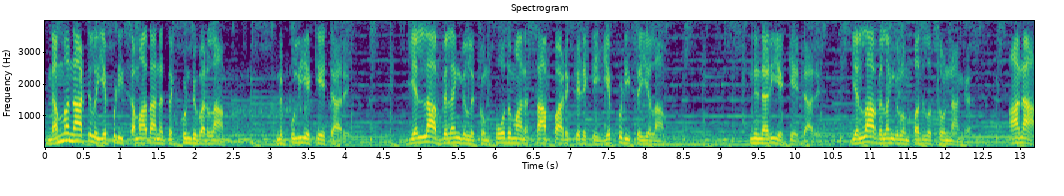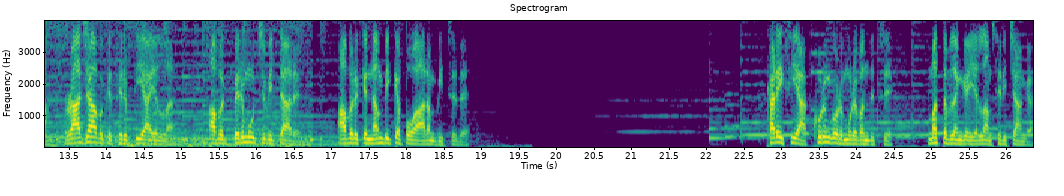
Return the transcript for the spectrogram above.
நம்ம நாட்டுல எப்படி சமாதானத்தை கொண்டு வரலாம் புலிய கேட்டாரு. எல்லா விலங்குகளுக்கும் போதுமான சாப்பாடு கிடைக்க எப்படி செய்யலாம் நிறைய கேட்டாரு. எல்லா விலங்குகளும் பதில சொன்னாங்க. ஆனா ராஜாவுக்கு திருப்தியா இல்ல. அவர் பெருமூச்சு விட்டாரு. அவருக்கு நம்பிக்கை போக ஆரம்பிச்சது. கடைசியா குறுங்கோடு முறை வந்துச்சு. மத்த விலங்க எல்லாம் சிரிச்சாங்க.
